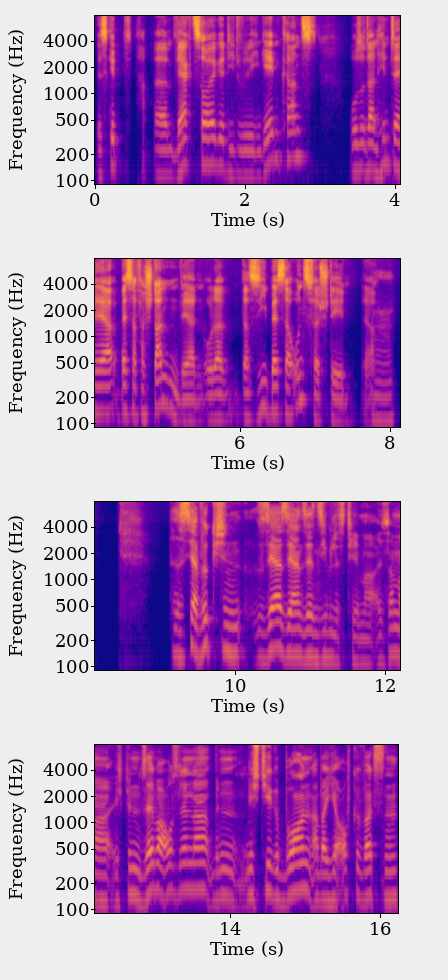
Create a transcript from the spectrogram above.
es gibt äh, Werkzeuge, die du denen geben kannst, wo sie dann hinterher besser verstanden werden oder dass sie besser uns verstehen. Ja. Mhm. Das ist ja wirklich ein sehr, sehr sensibles Thema. Ich sag mal, ich bin selber Ausländer, bin nicht hier geboren, aber hier aufgewachsen.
